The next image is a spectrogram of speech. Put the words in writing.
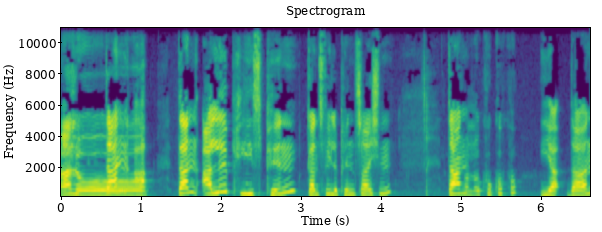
Hallo. dann a- dann alle please pin, ganz viele Pinzeichen. Dann Von Okokoko. Ja, dann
